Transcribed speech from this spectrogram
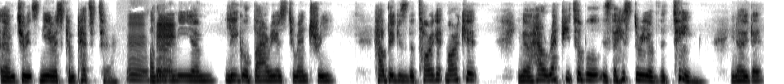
um, to its nearest competitor? Mm. Are there any um, legal barriers to entry? How big is the target market? You know, how reputable is the history of the team? You know, that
